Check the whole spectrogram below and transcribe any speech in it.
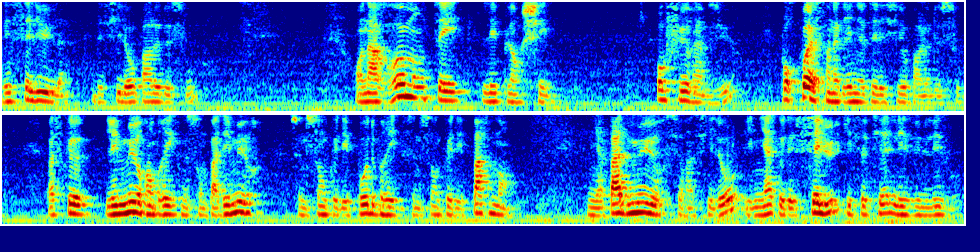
les cellules des silos par le dessous. On a remonté les planchers au fur et à mesure. Pourquoi est-ce qu'on a grignoté les silos par le dessous? Parce que les murs en briques ne sont pas des murs, ce ne sont que des pots de briques, ce ne sont que des parements. Il n'y a pas de mur sur un silo, il n'y a que des cellules qui se tiennent les unes les autres.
